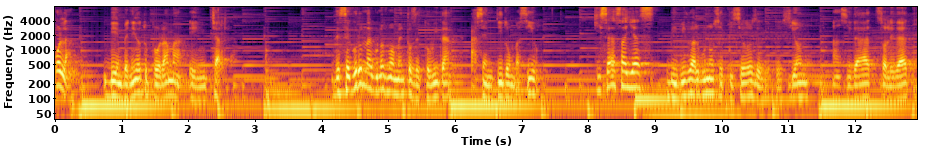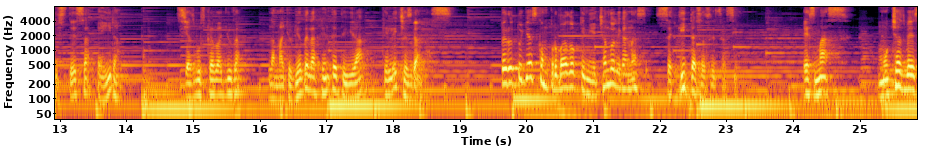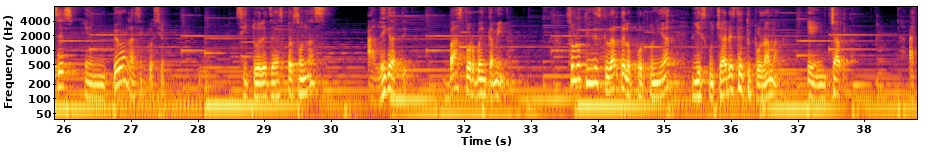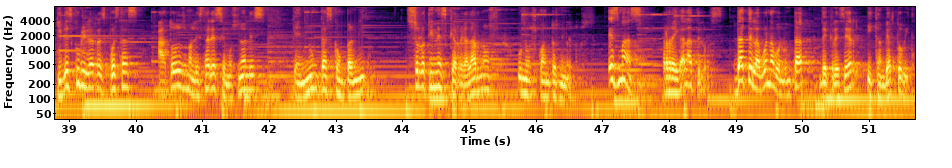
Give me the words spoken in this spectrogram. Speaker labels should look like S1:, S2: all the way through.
S1: Hola, bienvenido a tu programa En Charla. De seguro en algunos momentos de tu vida has sentido un vacío. Quizás hayas vivido algunos episodios de depresión, ansiedad, soledad, tristeza e ira. Si has buscado ayuda, la mayoría de la gente te dirá que le eches ganas. Pero tú ya has comprobado que ni echándole ganas se quita esa sensación. Es más, muchas veces empeora la situación. Si tú eres de esas personas, alégrate, vas por buen camino. Solo tienes que darte la oportunidad y escuchar este tu programa, En Charla. Aquí descubrirás respuestas a todos los malestares emocionales que nunca has comprendido. Solo tienes que regalarnos unos cuantos minutos. Es más, regálatelos. Date la buena voluntad de crecer y cambiar tu vida.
